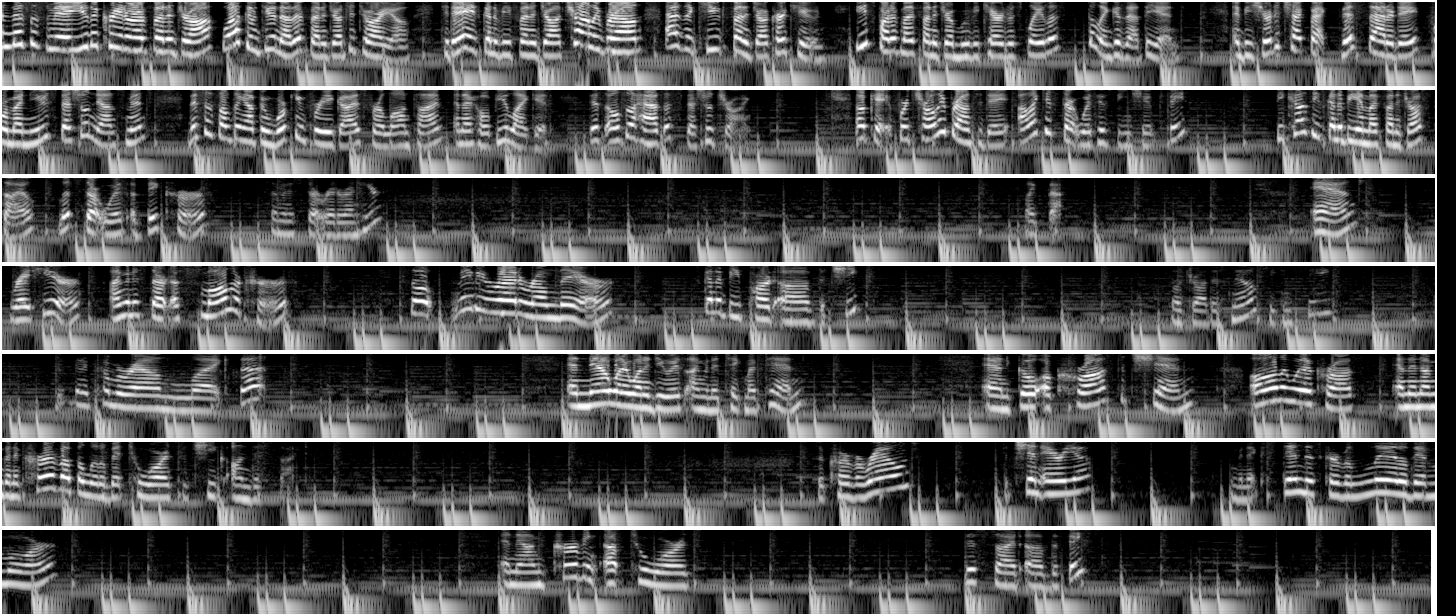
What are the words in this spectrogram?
everyone, this is Mei Yu the creator of Fun2draw. Welcome to another Fun2draw tutorial. Today is going to be Funadraw Charlie Brown as a cute Funadraw cartoon. He's part of my Fun2draw movie characters playlist, the link is at the end. And be sure to check back this Saturday for my new special announcement. This is something I've been working for you guys for a long time and I hope you like it. This also has a special drawing. Okay, for Charlie Brown today, I like to start with his bean-shaped face. Because he's going to be in my fun to draw style, let's start with a big curve. So I'm going to start right around here. Like that. And right here, I'm going to start a smaller curve. So maybe right around there, it's going to be part of the cheek. So I'll draw this now so you can see. It's going to come around like that. And now what I want to do is I'm going to take my pen and go across the chin all the way across and then I'm going to curve up a little bit towards the cheek on this side. So curve around the chin area. I'm going to extend this curve a little bit more. And now I'm curving up towards this side of the face.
